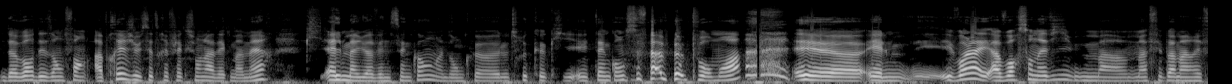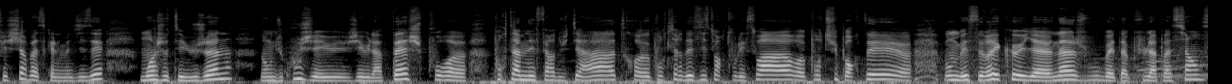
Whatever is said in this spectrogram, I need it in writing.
d'avoir des enfants. Après, j'ai eu cette réflexion-là avec ma mère, qui, elle, m'a eu à 25 ans, donc euh, le truc qui est inconcevable pour moi. Et, euh, et, voilà, avoir son avis m'a, fait pas mal réfléchir parce qu'elle me disait, moi, je t'ai eu jeune, donc du coup, j'ai eu, la pêche pour, euh, pour t'amener faire du théâtre, pour te lire des histoires tous les soirs, pour te supporter. Bon, mais c'est vrai qu'il y a un âge où ben, t'as plus la patience.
